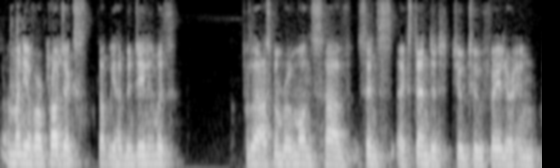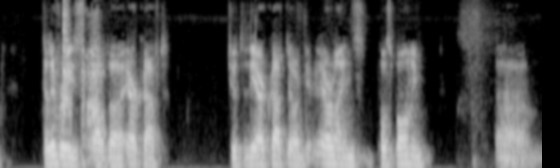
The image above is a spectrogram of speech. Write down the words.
many of our projects that we had been dealing with for the last number of months have since extended due to failure in deliveries of uh, aircraft, due to the aircraft or airlines postponing um,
